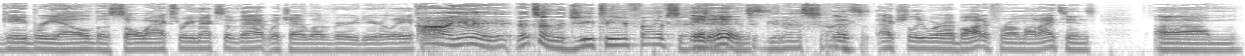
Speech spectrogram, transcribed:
Gabrielle, the Soulwax remix of that, which I love very dearly. Oh yeah, yeah, that's on the GTA Five section. It It's a good ass song. That's actually where I bought it from on iTunes. Um,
